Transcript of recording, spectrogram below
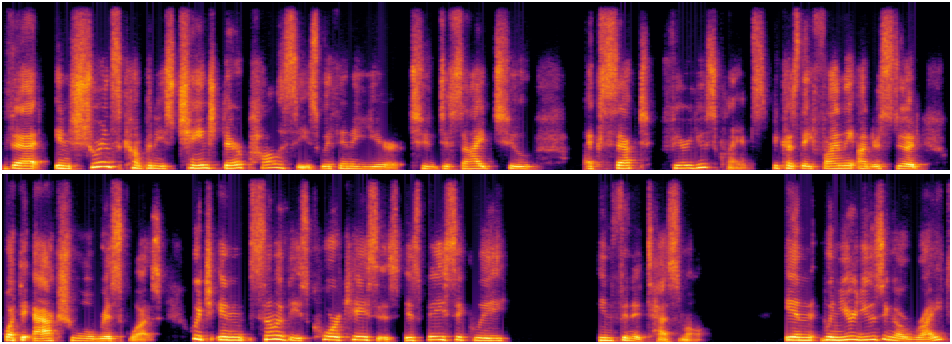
that insurance companies changed their policies within a year to decide to accept fair use claims because they finally understood what the actual risk was, which in some of these core cases is basically infinitesimal. In when you're using a right,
